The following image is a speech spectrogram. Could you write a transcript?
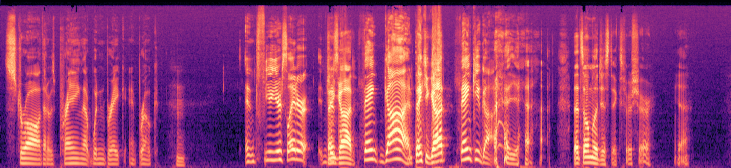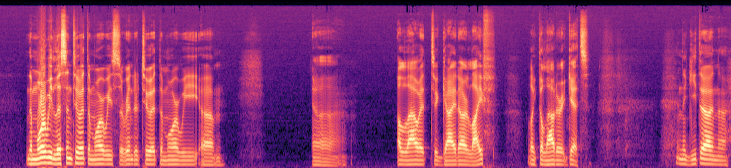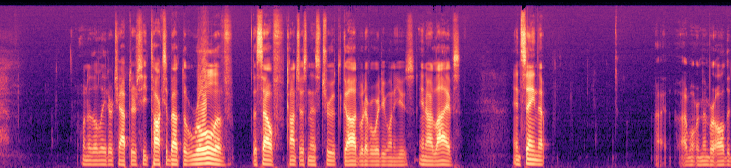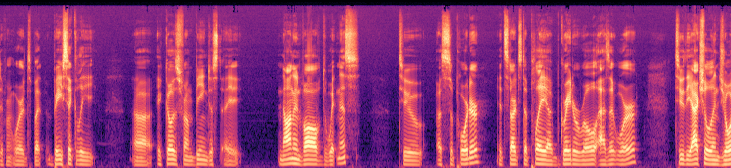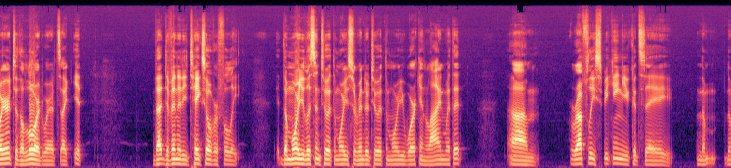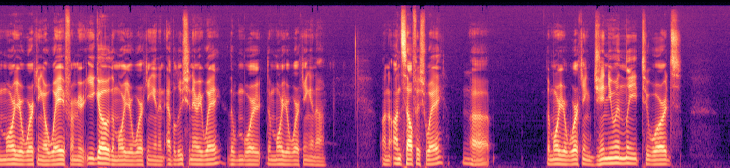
straw that I was praying that wouldn't break and it broke. Hmm. And a few years later, it Thank God. Thank God. Thank you, God. Thank you, God. yeah. That's Om logistics for sure. Yeah. The more we listen to it, the more we surrender to it, the more we um, uh, allow it to guide our life, like the louder it gets. In the Gita, in the one of the later chapters, he talks about the role of the self, consciousness, truth, God, whatever word you want to use, in our lives and saying that I, I won't remember all the different words, but basically, uh, it goes from being just a non-involved witness to a supporter. It starts to play a greater role, as it were, to the actual enjoyer, to the Lord, where it's like it that divinity takes over fully. The more you listen to it, the more you surrender to it, the more you work in line with it. Um, roughly speaking, you could say the the more you're working away from your ego, the more you're working in an evolutionary way. The more the more you're working in a an unselfish way. Mm. Uh, the more you're working genuinely towards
